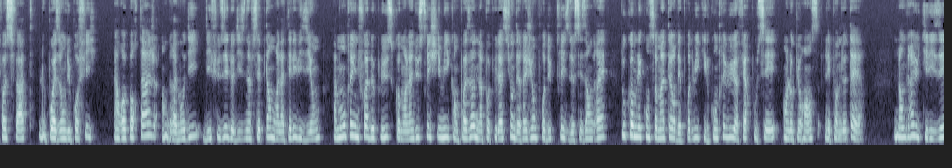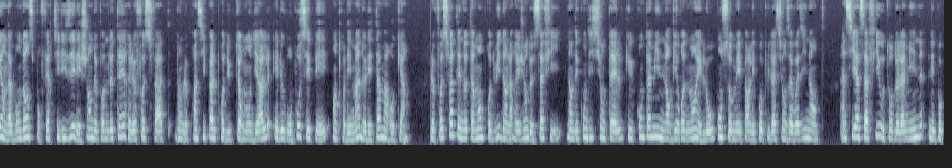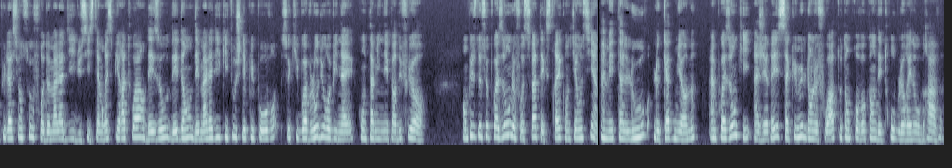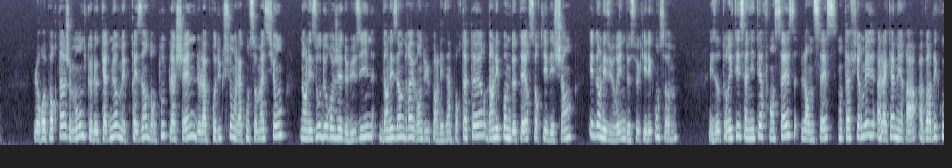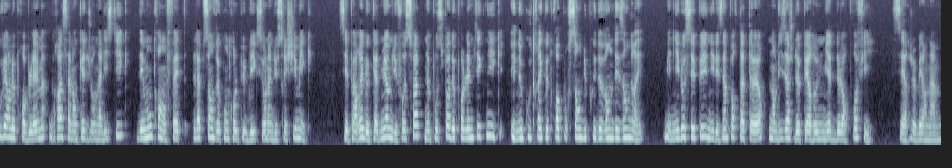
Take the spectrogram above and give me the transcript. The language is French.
Phosphate, le poison du profit. Un reportage, Engrais maudit, diffusé le 19 septembre à la télévision, a montré une fois de plus comment l'industrie chimique empoisonne la population des régions productrices de ces engrais, tout comme les consommateurs des produits qu'ils contribuent à faire pousser, en l'occurrence les pommes de terre. L'engrais utilisé en abondance pour fertiliser les champs de pommes de terre est le phosphate, dont le principal producteur mondial est le groupe OCP, entre les mains de l'État marocain. Le phosphate est notamment produit dans la région de Safi, dans des conditions telles qu'il contamine l'environnement et l'eau consommée par les populations avoisinantes. Ainsi à Safi, autour de la mine, les populations souffrent de maladies du système respiratoire, des os, des dents, des maladies qui touchent les plus pauvres, ceux qui boivent l'eau du robinet, contaminée par du fluor. En plus de ce poison, le phosphate extrait contient aussi un métal lourd, le cadmium, un poison qui, ingéré, s'accumule dans le foie tout en provoquant des troubles rénaux graves. Le reportage montre que le cadmium est présent dans toute la chaîne de la production à la consommation, dans les eaux de rejet de l'usine, dans les engrais vendus par les importateurs, dans les pommes de terre sorties des champs et dans les urines de ceux qui les consomment. Les autorités sanitaires françaises, l'ANSES, ont affirmé à la caméra avoir découvert le problème grâce à l'enquête journalistique, démontrant en fait l'absence de contrôle public sur l'industrie chimique. Séparer le cadmium du phosphate ne pose pas de problème technique et ne coûterait que 3% du prix de vente des engrais. Mais ni l'OCP ni les importateurs n'envisagent de perdre une miette de leur profit. Serge Bernam.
